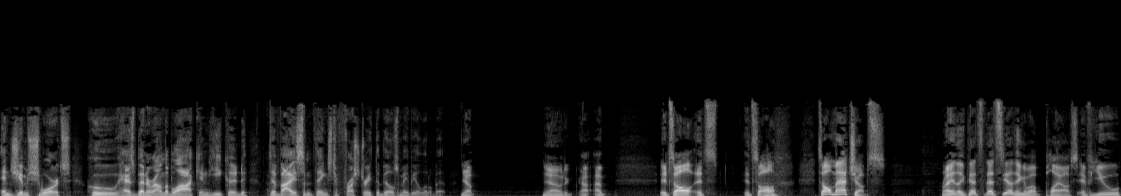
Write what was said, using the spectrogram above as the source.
and Jim Schwartz, who has been around the block and he could devise some things to frustrate the Bills maybe a little bit. Yep. Yeah, I would, I, I, it's all it's it's all it's all matchups, right? Like that's that's the other thing about playoffs. If you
